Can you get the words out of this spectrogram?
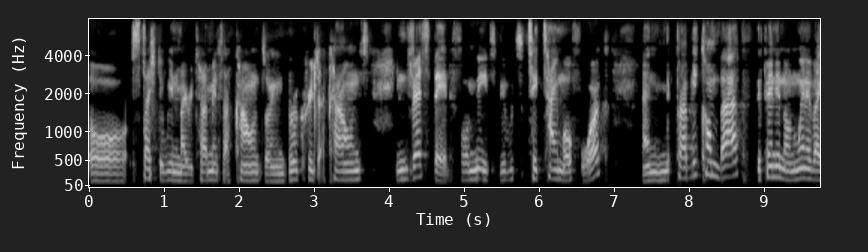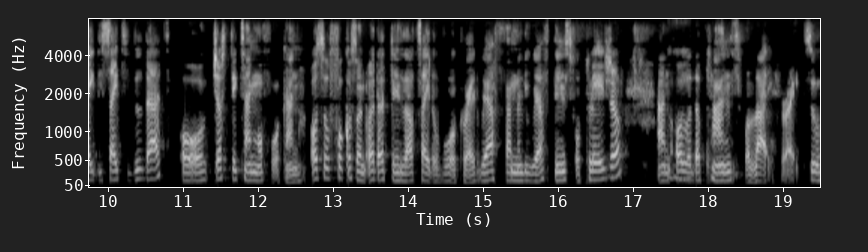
or stashed away in my retirement account or in brokerage account, invested for me to be able to take time off work and probably come back depending on whenever I decide to do that or just take time off work and also focus on other things outside of work, right? We have family, we have things for pleasure and mm-hmm. all other plans for life, right? So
